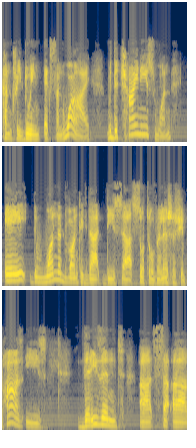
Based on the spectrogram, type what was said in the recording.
country doing X and Y. With the Chinese one, a the one advantage that this uh, sort of relationship has is there isn't uh, uh,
